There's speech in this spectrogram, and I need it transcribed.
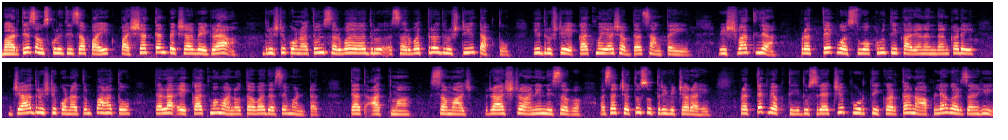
भारतीय संस्कृतीचा पाईक पाश्चात्यांपेक्षा वेगळ्या दृष्टिकोनातून सर्व दृ सर्वत्र दृष्टी टाकतो. ही दृष्टी एकात्म या शब्दात सांगता येईल. विश्वातल्या प्रत्येक वस्तू व कृती कार्यानंदांकडे ज्या दृष्टिकोनातून पाहतो त्याला एकात्म मानवतावाद असे म्हणतात. त्यात आत्मा समाज राष्ट्र आणि निसर्ग असा चतुसूत्री विचार आहे. प्रत्येक व्यक्ती दुसऱ्याची पूर्ती करताना आपल्या गरजाही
